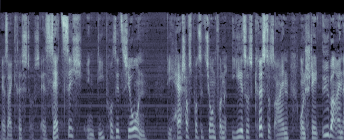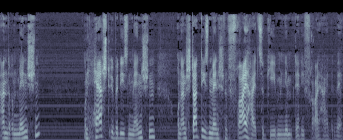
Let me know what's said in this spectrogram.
er sei Christus. Er setzt sich in die Position, die Herrschaftsposition von Jesus Christus ein und steht über einen anderen Menschen und herrscht über diesen Menschen. Und anstatt diesen Menschen Freiheit zu geben, nimmt er die Freiheit weg.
